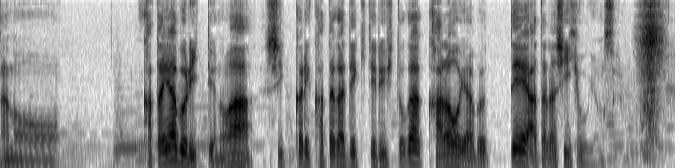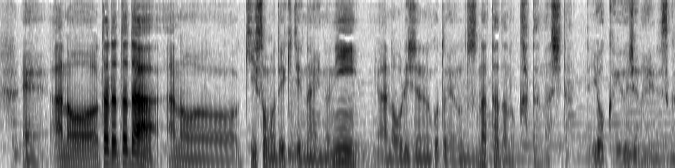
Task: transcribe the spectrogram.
あの型破りっていうのはしっかり型ができてる人が殻を破って新しい表現をする。えー、あのただただあの基礎もできてないのにあのオリジナルのことをやろうとするのはただの型なしだってよく言うじゃないですか。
